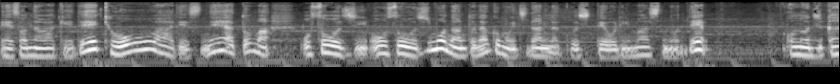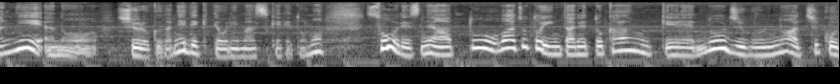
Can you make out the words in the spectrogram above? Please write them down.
えー、そんなわけで今日はですねあとまあお掃除大掃除もなんとなくもう一段落しておりますのでこの時間にあの収録がねできておりますけれどもそうですね。あとはちょっとインターネット関係の自分のあちこ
